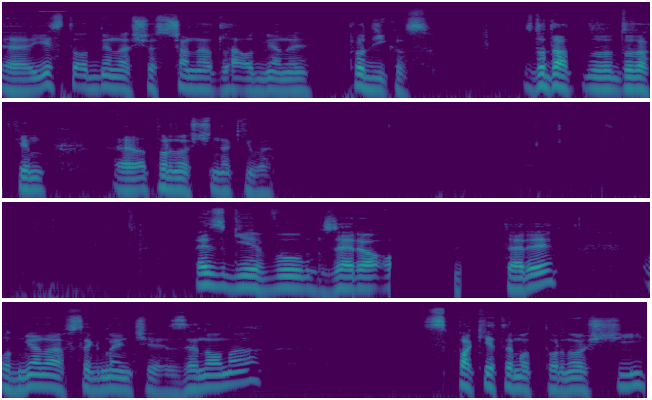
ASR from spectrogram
E, Jest to odmiana siostrzana dla odmiany Prodikos z doda- do- dodatkiem e, odporności na kiłę. SGW 004 odmiana w segmencie Zenona z pakietem odporności.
